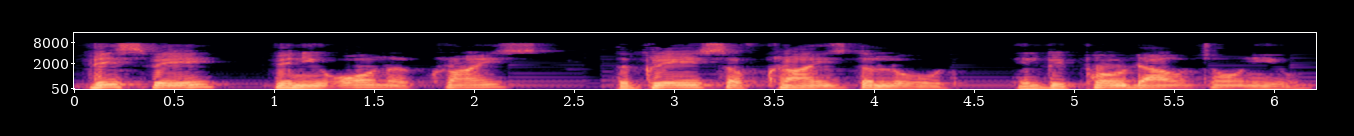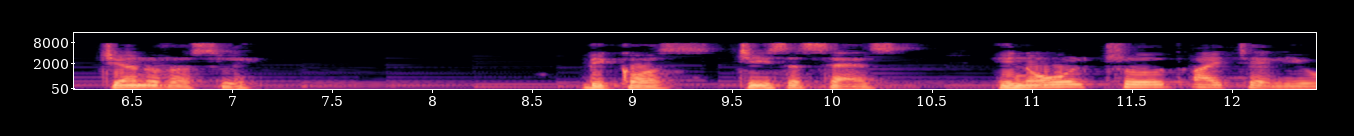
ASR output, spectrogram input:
This way, when you honor Christ, the grace of Christ the Lord will be poured out on you generously. Because Jesus says, In all truth I tell you,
